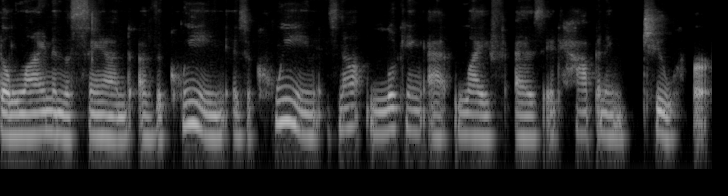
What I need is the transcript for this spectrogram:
the line in the sand of the queen is a queen is not looking at life as it happening to her.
